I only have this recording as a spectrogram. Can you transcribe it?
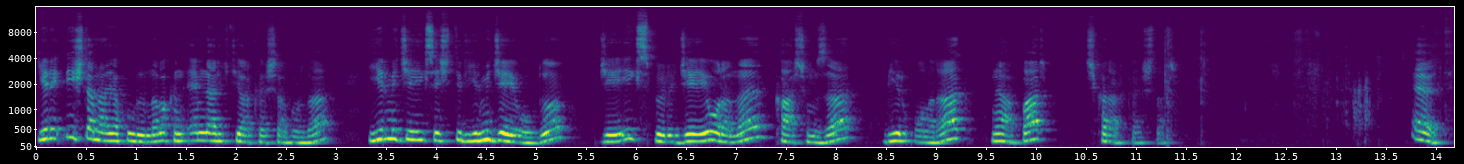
Gerekli işlemler yapıldığında bakın m'ler gidiyor arkadaşlar burada. 20cx eşittir 20c oldu. Cx bölü c'ye oranı karşımıza 1 olarak ne yapar? Çıkar arkadaşlar. Evet.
